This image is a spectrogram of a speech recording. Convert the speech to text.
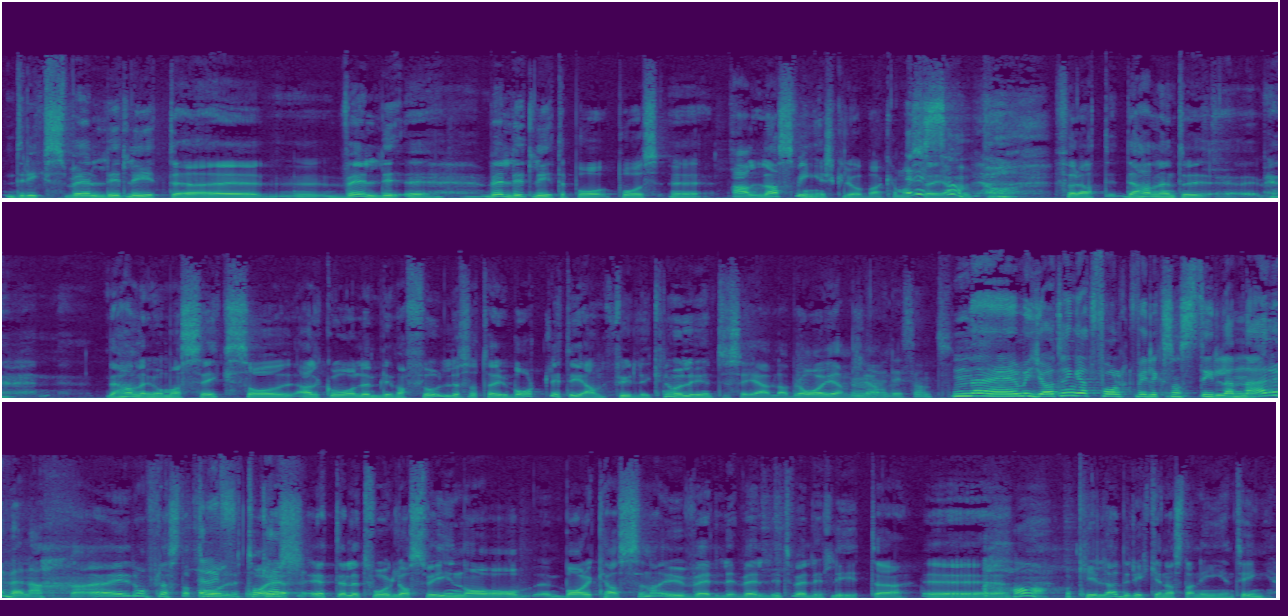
dricks väldigt lite, eh, väldigt, eh, väldigt lite på, på eh, alla swingersklubbar kan man Är det säga. sant? Ja, för att det handlar inte, det handlar ju om att ha sex och alkoholen blir man full så tar det bort lite grann. Fylleknull är ju inte så jävla bra egentligen. Ja, det är sant. Nej, men jag tänker att folk vill liksom stilla nerverna. Nej, de flesta tar, Eller tar kanske- ett, ett eller två glas vin och, och barkassorna är ju väldigt, väldigt, väldigt lite. Eh, och killar dricker nästan ingenting.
